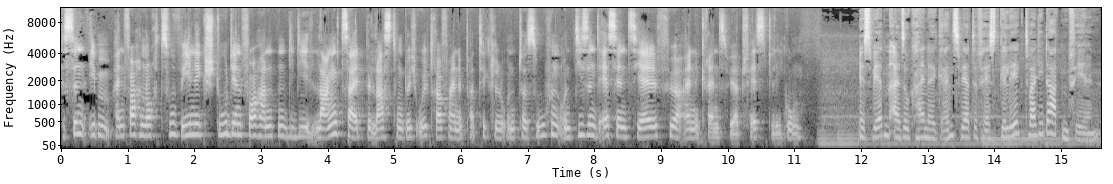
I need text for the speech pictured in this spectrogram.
Es sind eben einfach noch zu wenig Studien vorhanden, die die Langzeitbelastung durch ultrafeine Partikel untersuchen und die sind essentiell für eine Grenzwertfestlegung. Es werden also keine Grenzwerte festgelegt, weil die Daten fehlen.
